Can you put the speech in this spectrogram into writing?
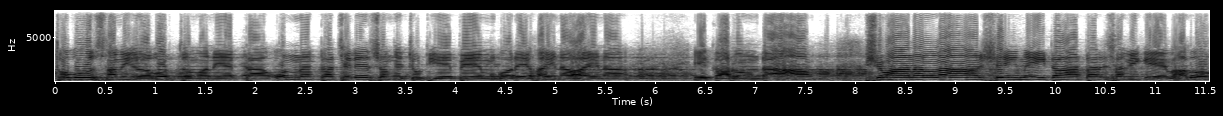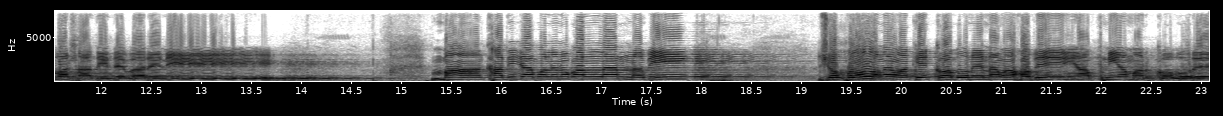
তবু স্বামীর অবর্তমানে একটা অন্য একটা ছেলের সঙ্গে চুটিয়ে প্রেম করে, হয় না হয় না। এ কারণটা সোহান আল্লাহ সেই মেয়েটা তার স্বামীকে ভালোবাসা দিতে পারেনি। মা খাদিজা বলেন "ও আল্লাহর নবী যখন আমাকে কবরে নামা হবে, আপনি আমার কবরে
